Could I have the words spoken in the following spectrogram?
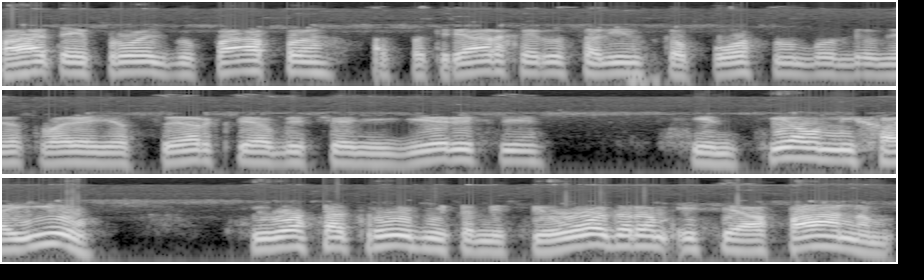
По этой просьбе папы от патриарха Иерусалимского послан был для умиротворения церкви и обличения ереси Хинкел Михаил с его сотрудниками Феодором и Феофаном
